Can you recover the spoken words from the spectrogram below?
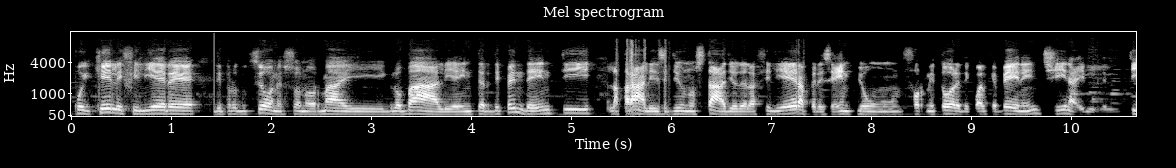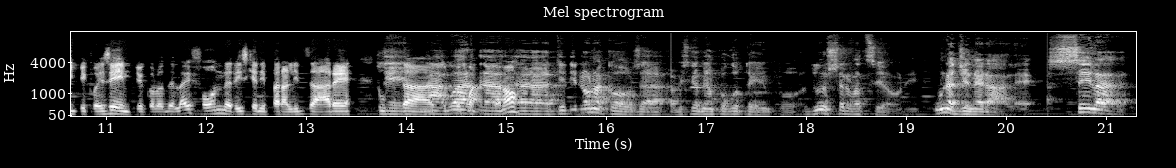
poiché le filiere di produzione sono ormai globali e interdipendenti, la paralisi di uno stadio della filiera, per esempio un fornitore di qualche bene in Cina, il, il tipico esempio è quello dell'iPhone, rischia di paralizzare tutta, Eh, guarda, quanto, no? eh, ti dirò una cosa, visto che abbiamo poco tempo, due osservazioni. Una generale, se la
